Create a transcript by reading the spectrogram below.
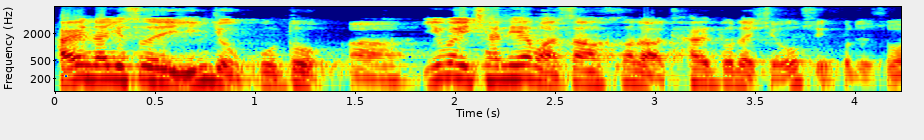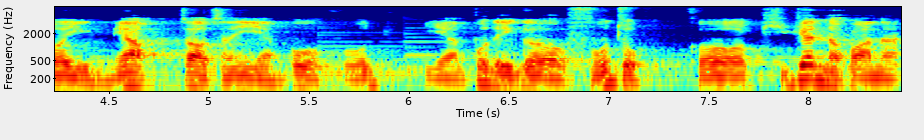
还有呢，就是饮酒过度啊，因为前天晚上喝了太多的酒水或者说饮料，造成眼部浮眼部的一个浮肿和疲倦的话呢，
